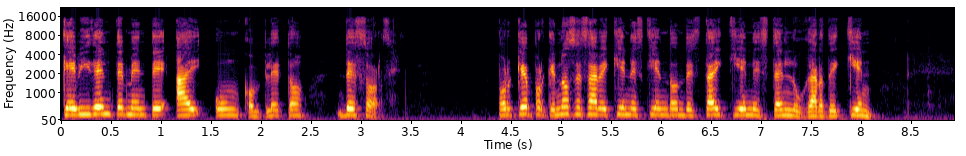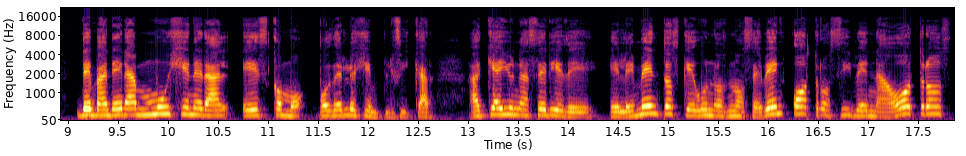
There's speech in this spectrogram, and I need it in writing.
que evidentemente hay un completo desorden. ¿Por qué? Porque no se sabe quién es quién, dónde está y quién está en lugar de quién de manera muy general es como poderlo ejemplificar. Aquí hay una serie de elementos que unos no se ven, otros sí ven a otros,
